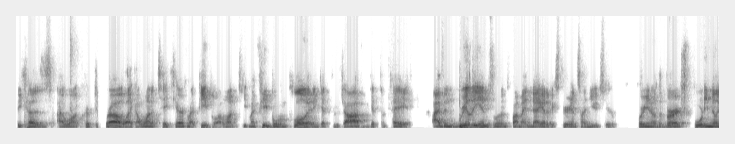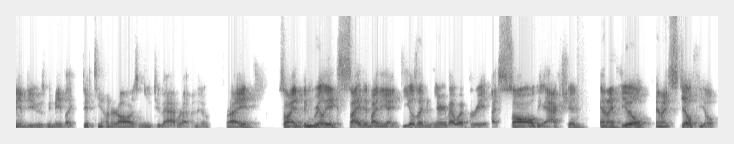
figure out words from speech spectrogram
because I want crypto to grow. Like I want to take care of my people. I want to keep my people employed and get them job and get them paid. I've been really influenced by my negative experience on YouTube, where you know the Birch, 40 million views, we made like $1,500 in YouTube ad revenue, right? So I've been really excited by the ideals I've been hearing about Web3. I saw all the action, and I feel, and I still feel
